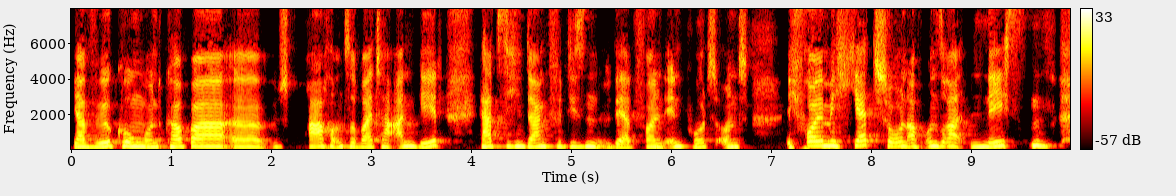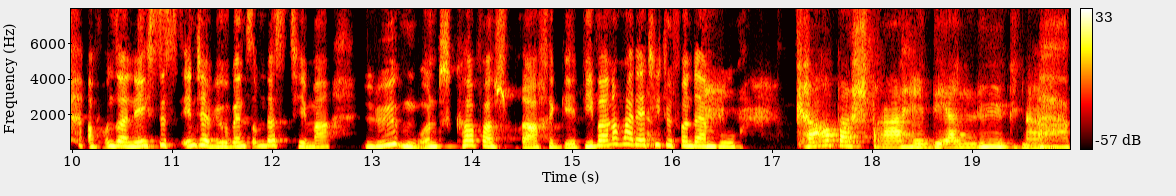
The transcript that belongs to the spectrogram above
ja Wirkung und Körpersprache äh, und so weiter angeht. Herzlichen Dank für diesen wertvollen Input und ich freue mich jetzt schon auf unserer nächsten, auf unser nächstes Interview, wenn es um das Thema Lügen und Körpersprache geht. Wie war nochmal der Titel von deinem Buch? Körpersprache der Lügner. Ah,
